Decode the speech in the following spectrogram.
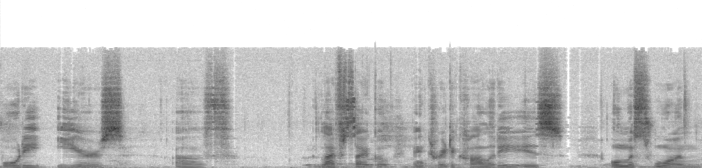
40 years of life cycle and criticality is almost one.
